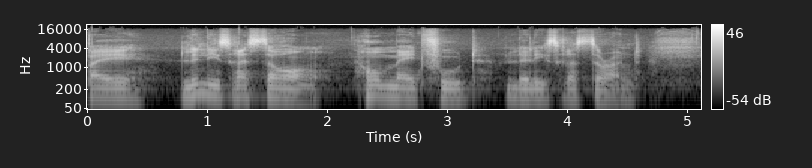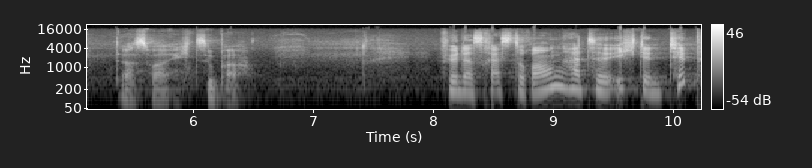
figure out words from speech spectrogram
bei Lillys Restaurant. Homemade Food, Lillys Restaurant. Das war echt super. Für das Restaurant hatte ich den Tipp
